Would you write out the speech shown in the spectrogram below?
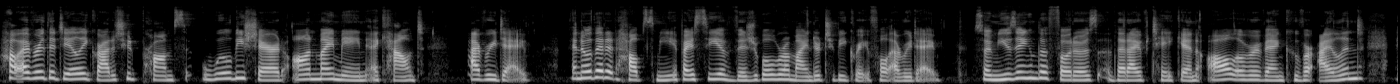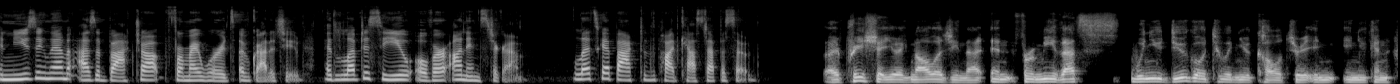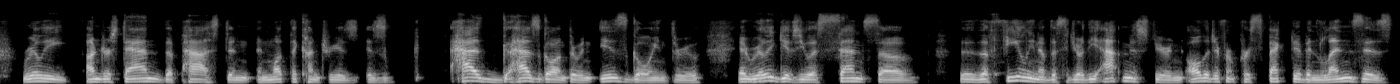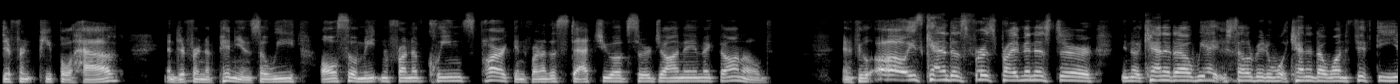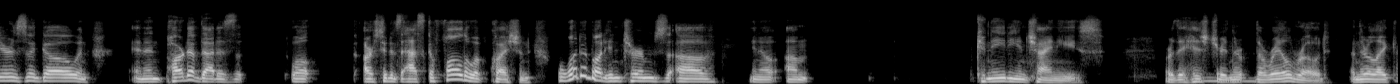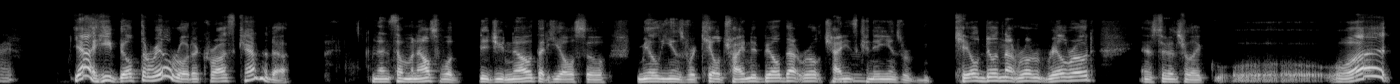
However, the daily gratitude prompts will be shared on my main account every day. I know that it helps me if I see a visual reminder to be grateful every day. So I'm using the photos that I've taken all over Vancouver Island and using them as a backdrop for my words of gratitude. I'd love to see you over on Instagram let's get back to the podcast episode. I appreciate you acknowledging that. And for me, that's when you do go to a new culture and, and you can really understand the past and, and what the country is is has has gone through and is going through, it really gives you a sense of the, the feeling of the city or the atmosphere and all the different perspective and lenses different people have and different opinions. So we also meet in front of Queen's Park, in front of the statue of Sir John A. Macdonald. And feel, oh, he's Canada's first prime minister. You know, Canada, we celebrated what Canada won 50 years ago. And and then part of that is, well, our students ask a follow-up question. Well, what about in terms of, you know, um, Canadian Chinese or the history mm-hmm. and the, the railroad? And they're like, right. yeah, he built the railroad across Canada. And then someone else, well, did you know that he also millions were killed trying to build that road? Chinese mm-hmm. Canadians were killed building that road, railroad. And students are like, what?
